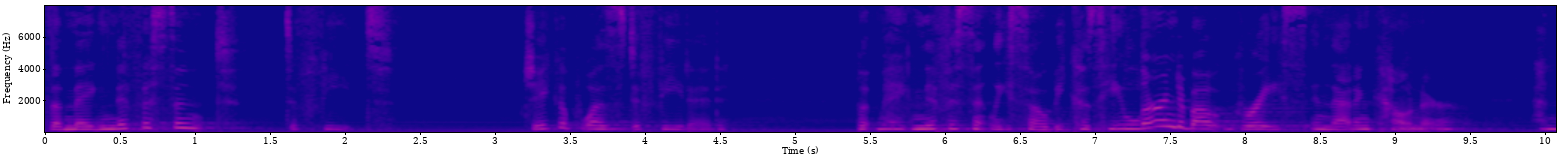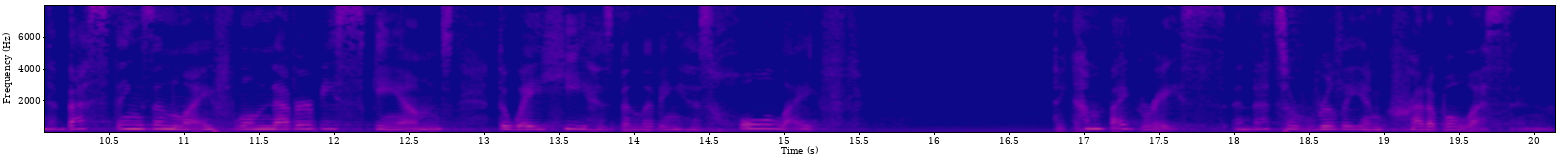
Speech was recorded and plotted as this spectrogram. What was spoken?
the magnificent defeat. Jacob was defeated, but magnificently so because he learned about grace in that encounter. And the best things in life will never be scammed the way he has been living his whole life. They come by grace, and that's a really incredible lesson.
